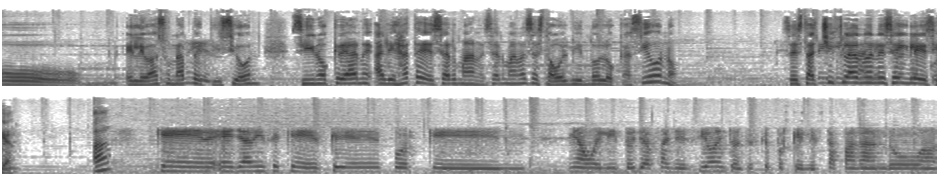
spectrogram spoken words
O elevas una petición, si no crean, aléjate de esa hermana, esa hermana se está volviendo loca, ¿sí o no? Se está chiflando en esa iglesia. ¿Ah? Que ella dice que es que porque mi abuelito ya falleció, entonces que porque él está pagando ah,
